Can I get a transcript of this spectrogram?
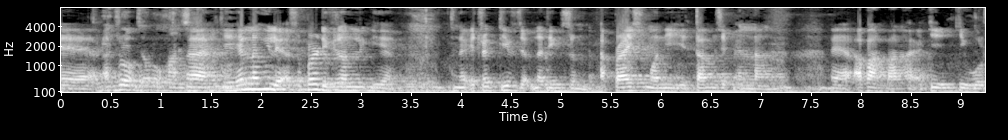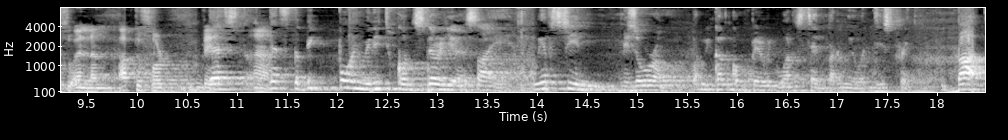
eh atro ki hen lang le super division league here attractive jab nothing sun a price money tam jep hen lang Eh, aban ban ha eh, ki ki wol su eh, en lang up to 4 that's ah. that's the big point we need to consider here sai we have seen mizoram but we can't compare with one state but we have a district but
